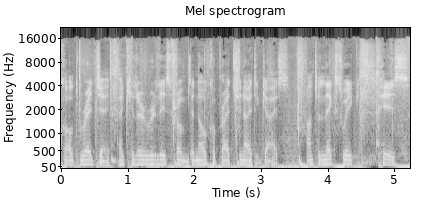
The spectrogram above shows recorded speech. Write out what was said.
called Reggae, a killer release from the No Copyright United guys. Until next week, peace.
